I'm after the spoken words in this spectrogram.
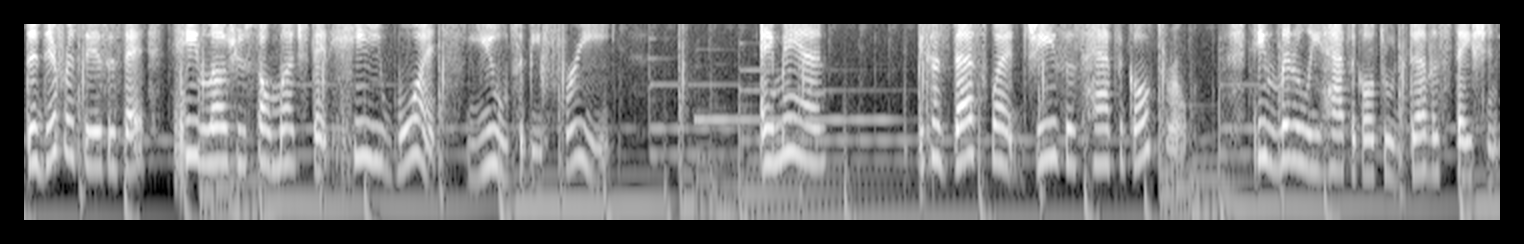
The difference is is that he loves you so much that he wants you to be free. Amen. Because that's what Jesus had to go through. He literally had to go through devastation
